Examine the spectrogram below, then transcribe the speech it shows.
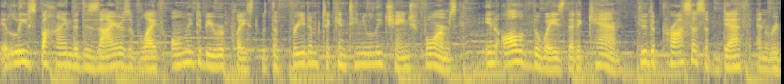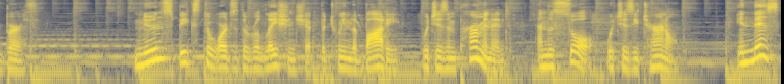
It leaves behind the desires of life only to be replaced with the freedom to continually change forms in all of the ways that it can through the process of death and rebirth. Nun speaks towards the relationship between the body, which is impermanent, and the soul, which is eternal. In this,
